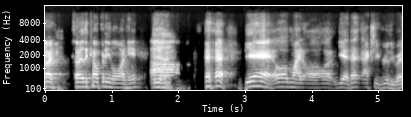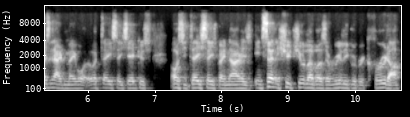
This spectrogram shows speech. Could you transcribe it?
no, tell the company line here. Yeah. Um, yeah, oh mate, oh, yeah, that actually really resonated with me what, what DC said because obviously DC's been known as in certainly Shute Shield level as a really good recruiter,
